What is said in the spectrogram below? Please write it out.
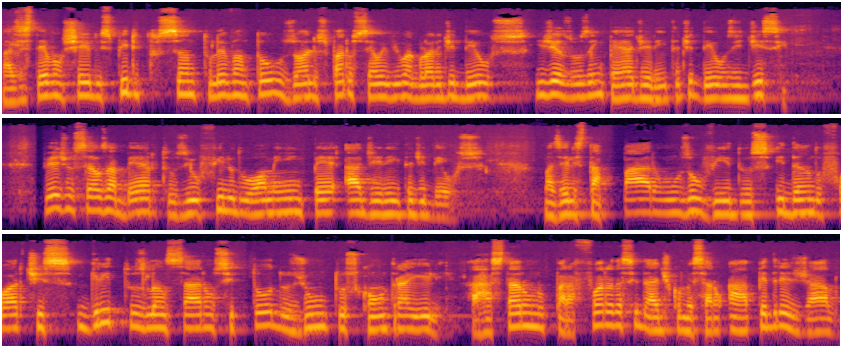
Mas Estevão, cheio do Espírito Santo, levantou os olhos para o céu e viu a glória de Deus e Jesus em pé à direita de Deus, e disse: Vejo os céus abertos e o Filho do Homem em pé à direita de Deus. Mas eles taparam os ouvidos e, dando fortes gritos, lançaram-se todos juntos contra ele. Arrastaram-no para fora da cidade e começaram a apedrejá-lo.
